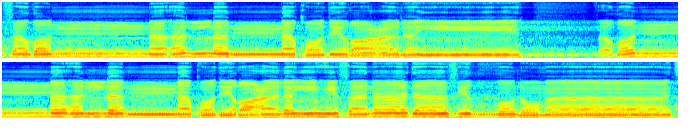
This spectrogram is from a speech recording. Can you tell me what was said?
فظن أن لن نقدر عليه. فظن أن لن نقدر عليه فنادى في الظلمات.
